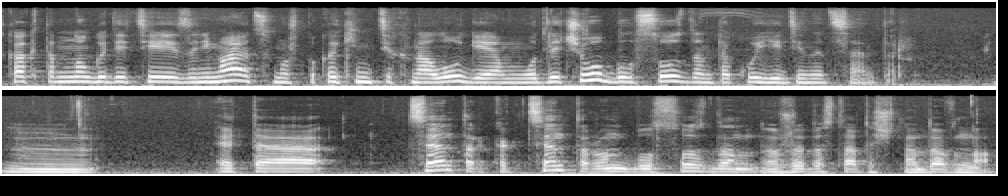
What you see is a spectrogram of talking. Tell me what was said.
Как там много детей занимаются? Может, по каким технологиям? Технологиям. Вот для чего был создан такой единый центр? Это центр, как центр, он был создан уже достаточно давно.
